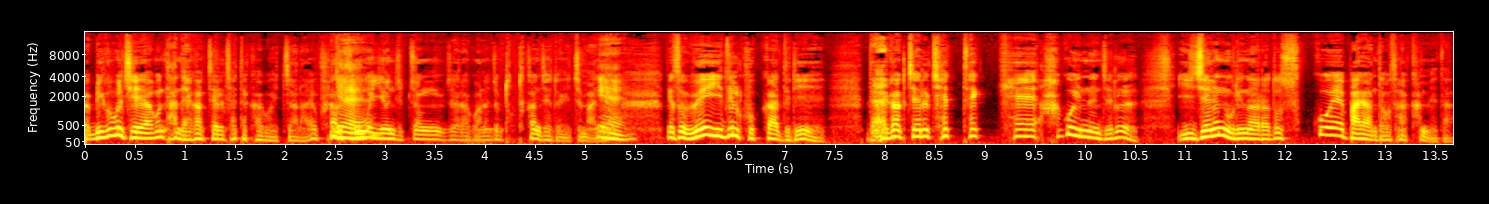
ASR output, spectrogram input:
그러니까 미국을 제외하고는 다 내각제를 채택하고 있잖아요. 프랑스는 예. 뭐 이원 집정제라고 하는 좀 독특한 제도 있지만요. 예. 그래서 왜 이들 국가들이 내각제를 채택해 하고 있는지를 이제는 우리나라도 숙고해 봐야 한다고 생각합니다.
